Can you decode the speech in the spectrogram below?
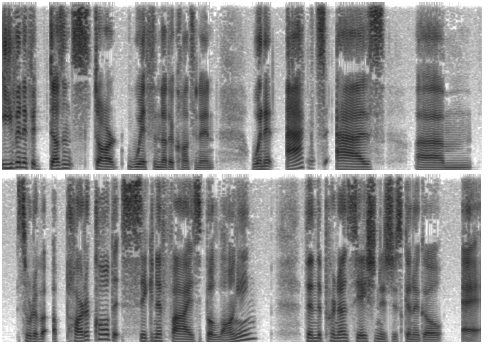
even if it doesn't start with another consonant, when it acts as um, sort of a particle that signifies belonging, then the pronunciation is just going to go eh.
